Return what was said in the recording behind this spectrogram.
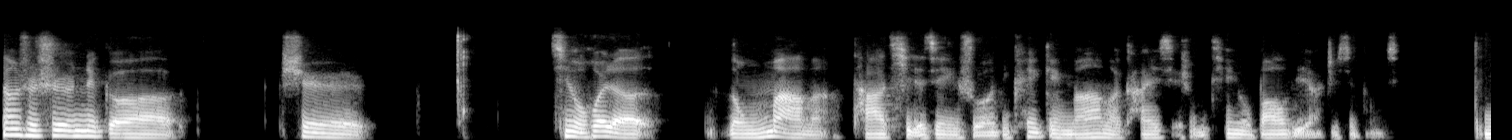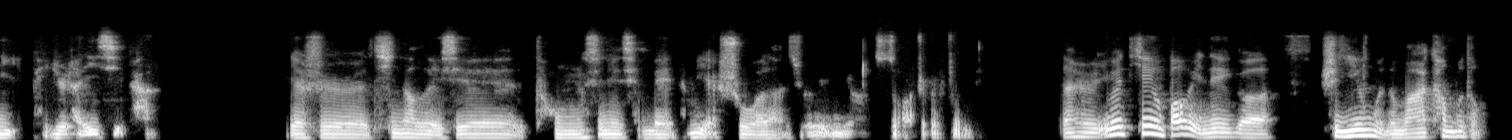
当时是那个是亲友会的龙妈妈，她提的建议说，你可以给妈妈看一些什么《天佑鲍比》啊这些东西，你陪着她一起看。也是听到了一些同性恋前辈，他们也说了，就是你要做好这个重点。但是因为《天佑鲍比》那个是英文的，我妈看不懂。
